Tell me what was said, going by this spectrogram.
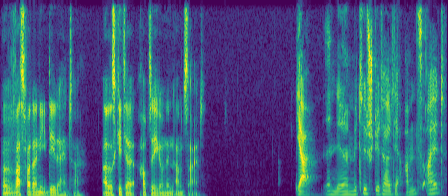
was war deine Idee dahinter? Also es geht ja hauptsächlich um den Amtseid. Ja, in der Mitte steht halt der Amtseid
